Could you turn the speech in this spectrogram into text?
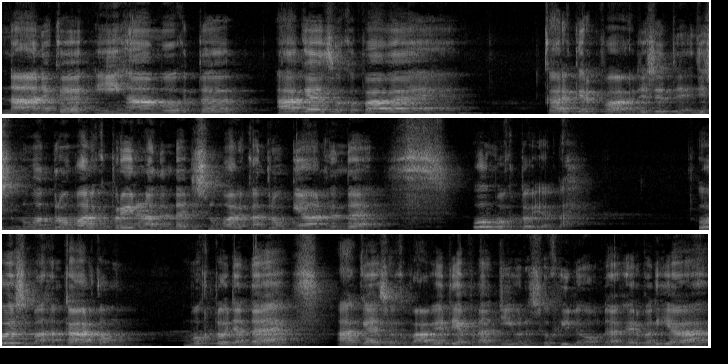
ਨਾਨਕ ਈਹਾ ਮੁਕਤ ਆਗੇ ਸੁਖ ਪਾਵੈ। ਕਰ ਕਿਰਪਾ ਜਿਸ ਜਿਸ ਨੂੰ ਅੰਦਰੋਂ ਮਾਲਕ ਪ੍ਰੇਰਣਾ ਦਿੰਦਾ ਹੈ, ਜਿਸ ਨੂੰ ਮਾਲਕ ਅੰਦਰੋਂ ਗਿਆਨ ਦਿੰਦਾ ਉਹ ਮੁਕਤ ਹੋ ਜਾਂਦਾ ਹੈ। ਉਹ ਇਸ ਅਹੰਕਾਰ ਤੋਂ ਮੁਕਤ ਹੋ ਜਾਂਦਾ ਹੈ। ਆਗੇ ਸੁਖ ਪਾਵੇ ਤੇ ਆਪਣਾ ਜੀਵਨ ਸੁਖੀ ਲੰਘਾਉਂਦਾ ਫਿਰ ਵਧੀਆ।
